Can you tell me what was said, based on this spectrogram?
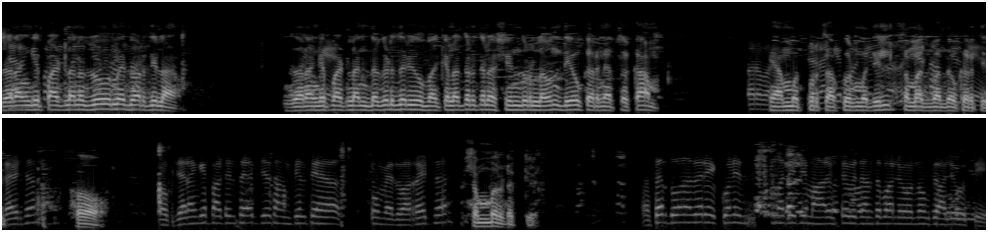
जरांगे पाटलानं जो उमेदवार दिला जरांगे. पाटलानं दगड जरी उभा केला तर त्याला सिंदूर लावून देव करण्याचं काम बरोबर हे अहमदपूर जरांगे चाकूर मधील पाटील जे समाज बांधव सांगतील करतील. ते, right, sir? हो. जरांगे पाटील साहेब जे सांगतील तो उमेदवार राईट सर शंभर टक्के सर दोन हजार एकोणीसमध्ये जी महाराष्ट्र विधानसभा निवडणूक झाली होती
